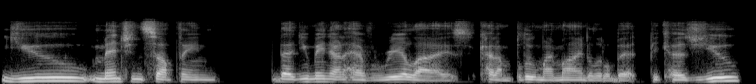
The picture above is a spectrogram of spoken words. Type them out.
you mentioned something that you may not have realized kind of blew my mind a little bit because you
